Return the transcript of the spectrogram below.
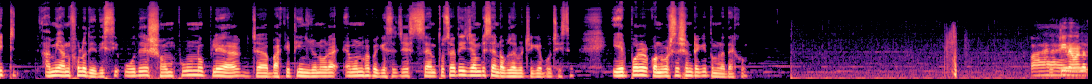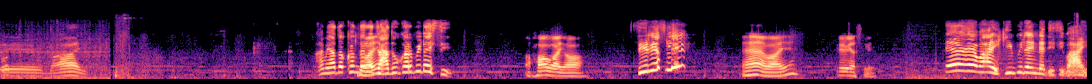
আমি আনফলো দিয়ে দিচ্ছি ওদের সম্পূর্ণ প্লেয়ার যা বাকি তিনজন, ওরা এমনভাবে গেছে যে স্যান্তোসাতেই জাম দিচ্ছে অ্যান্ড অবজারভেটরি গিয়ে পৌঁছেছে। এরপরের কনভারসেশনটা কি তোমরা দেখো। ভাই ভাই আমি এতক্ষণ ধরে জাদুকর পিটাইছি। হ ভাই হ সিরিয়াসলি হ্যাঁ ভাই সিরিয়াসলি এ ভাই কি পিটাইনটা দিছি ভাই।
